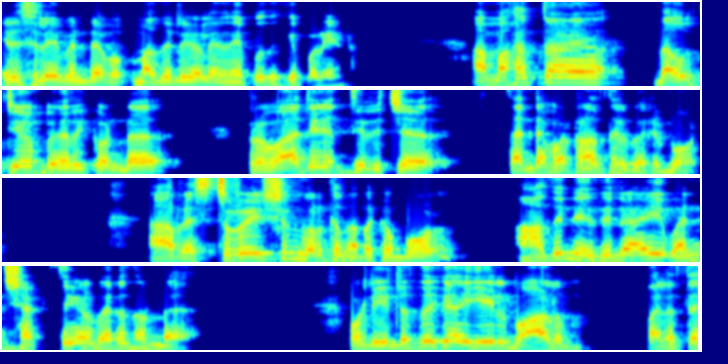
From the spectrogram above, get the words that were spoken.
എരിശിലേമിന്റെ മതിലുകളെ നീ പുതുക്കി പണിയണം. ആ മഹത്തായ ദൗത്യവും പേറിക്കൊണ്ട് പ്രവാചകൻ തിരിച്ച് തന്റെ പട്ടണത്തിൽ വരുമ്പോൾ ആ റെസ്റ്റോറേഷൻ വർക്ക് നടക്കുമ്പോൾ അതിനെതിരായി വൻ ശക്തികൾ വരുന്നുണ്ട്. അപ്പോൾ ഇടത് കൈയിൽ വാളും വലത്തെ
